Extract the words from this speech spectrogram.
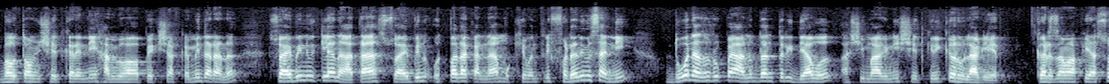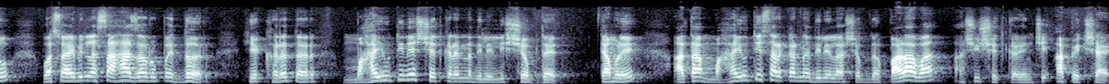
बहुतांश शेतकऱ्यांनी हमीभावापेक्षा कमी दरानं सोयाबीन विकल्यानं आता सोयाबीन उत्पादकांना मुख्यमंत्री फडणवीसांनी दोन हजार रुपये अनुदान तरी द्यावं अशी मागणी शेतकरी करू लागले आहेत कर्जमाफी असो वा सोयाबीनला सहा हजार रुपये दर हे खरं तर महायुतीनेच शेतकऱ्यांना दिलेली शब्द आहेत. त्यामुळे आता महायुती सरकारनं दिलेला शब्द पाळावा अशी शेतकऱ्यांची अपेक्षा आहे.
